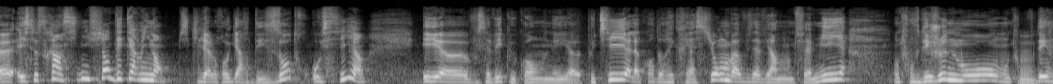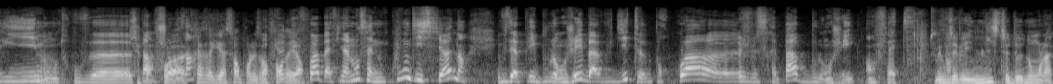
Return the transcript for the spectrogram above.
Euh, et ce serait un signifiant déterminant, puisqu'il y a le regard des autres aussi. hein. Et euh, vous savez que quand on est euh, petit, à la cour de récréation, bah, vous avez un nom de famille, on trouve des jeux de mots, on trouve des rimes, on trouve euh. C'est plein de parfois choses. hein. très agaçant pour les enfants d'ailleurs. Des fois, bah, finalement, ça nous conditionne. Vous appelez boulanger, bah, vous dites pourquoi euh, je ne serais pas boulanger, en fait? Mais vous avez une liste de noms là,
